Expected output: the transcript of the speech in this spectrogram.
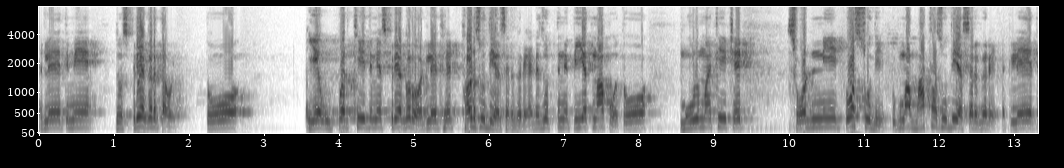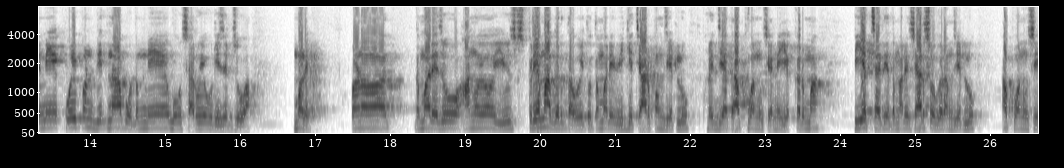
એટલે તમે જો સ્પ્રે કરતા હોય, તો એ ઉપરથી તમે સ્પ્રે કરો, એટલે થર્ડ સુધી અસર કરે. એટલે જો તમે પિયતમાં આપો, તો મૂળમાંથી છેક છોડની ટોચ સુધી, ટૂંકમાં માથા સુધી અસર કરે, એટલે તમે કોઈ પણ રીતના આપો, તમને બહુ સારું એવું રિઝલ્ટ જોવા મળે. પણ તમારે જો આનો યુઝ સ્પ્રેમાં કરતા હોય, તો તમારે વીઘે ચાર પંપ જેટલું ફરજિયાત આપવાનું છે, અને એકરમાં પિયત સાથે તમારે ચારસો ગ્રામ જેટલું આપવાનું છે.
